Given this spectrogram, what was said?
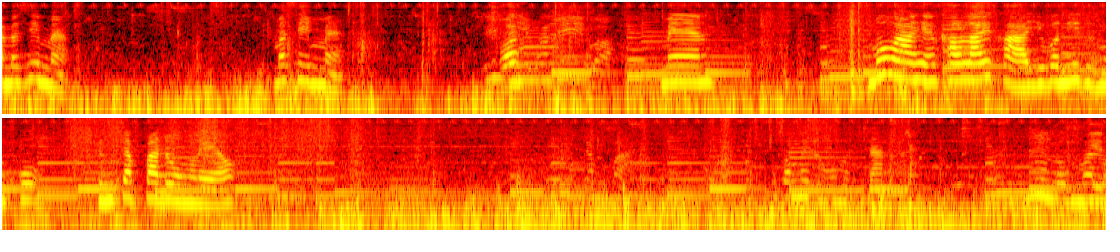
ม่มาชิมแม่มาชิมแม่ลิ้นแมนเมื่อวานเห็นเขาไลฟ์ขายอยู่วันนี้ถึงโคถึงจับปลาดงแล้ว ก็ไม่รู้เหมือนกันนะอืมมาโล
